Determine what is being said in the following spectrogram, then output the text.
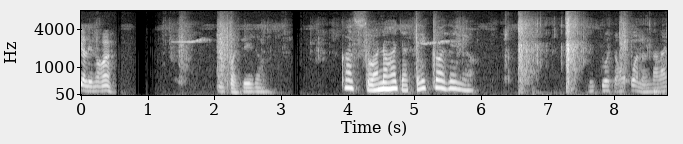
Tia lên nó không phải tia đâu. Có số nó hết chả tới có thế rồi Đi chua cháu quần ở đây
